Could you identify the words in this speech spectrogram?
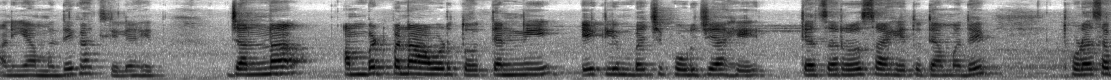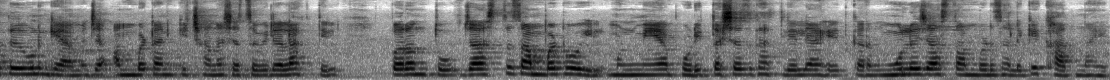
आणि यामध्ये घातलेले आहेत. ज्यांना आंबटपणा आवडतो त्यांनी एक लिंबाची फोड जी आहे त्याचा रस आहे तो त्यामध्ये थोडासा पिळून घ्या म्हणजे आंबट आणखी छान अशा चवीला लागतील. परंतु जास्तच आंबट होईल म्हणून मी या फोडी तशाच घातलेल्या आहेत कारण मुलं जास्त आंबट झालं की खात नाहीत.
